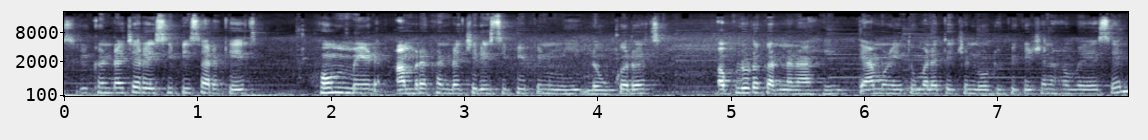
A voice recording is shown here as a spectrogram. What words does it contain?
श्रीखंडाच्या रेसिपीसारखेच होममेड आम्रखंडाची रेसिपी पण मी लवकरच अपलोड करणार आहे. त्यामुळे तुम्हाला त्याचे नोटिफिकेशन हवे असेल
